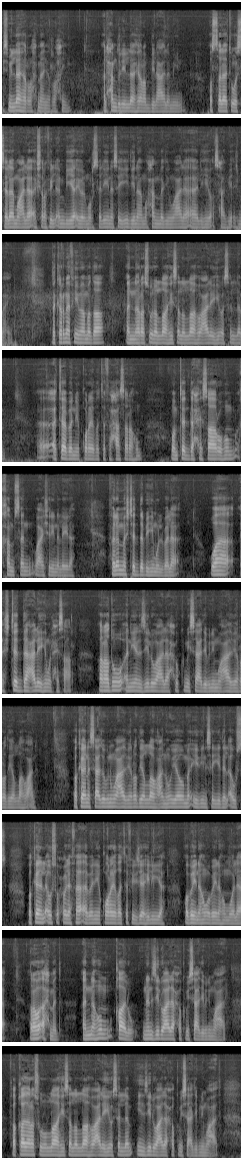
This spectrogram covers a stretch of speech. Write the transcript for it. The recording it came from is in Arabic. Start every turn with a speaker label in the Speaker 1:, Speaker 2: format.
Speaker 1: بسم الله الرحمن الرحيم الحمد لله رب العالمين والصلاة والسلام على أشرف الأنبياء والمرسلين سيدنا محمد وعلى آله وأصحابه أجمعين ذكرنا فيما مضى أن رسول الله صلى الله عليه وسلم أتى بني قريظة فحاصرهم وامتد حصارهم خمسا وعشرين ليلة فلما اشتد بهم البلاء واشتد عليهم الحصار أرادوا أن ينزلوا على حكم سعد بن معاذ رضي الله عنه وكان سعد بن معاذ رضي الله عنه يومئذ سيد الأوس وكان الأوس حلفاء بني قريظة في الجاهلية وبينهم وبينهم ولاء. روى أحمد أنهم قالوا ننزل على حكم سعد بن معاذ. فقال رسول الله صلى الله عليه وسلم انزلوا على حكم سعد بن معاذ.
